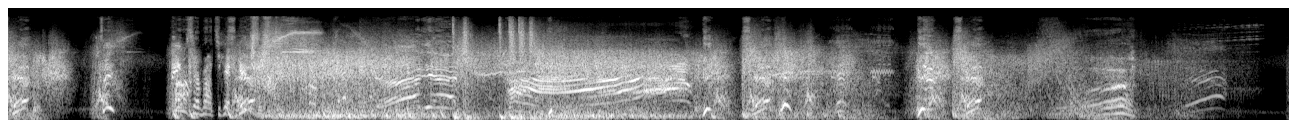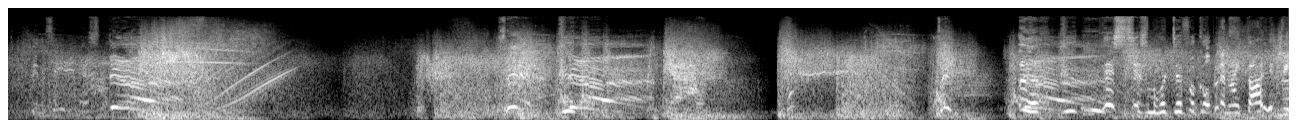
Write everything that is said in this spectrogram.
Things are about to get hit. This is more difficult than I thought it'd be.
